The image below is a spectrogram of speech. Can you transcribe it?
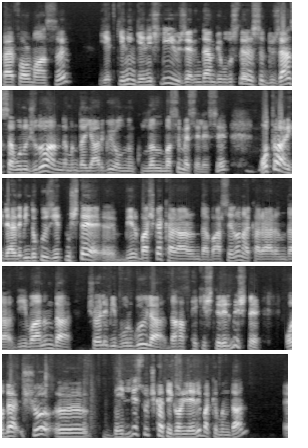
performansı yetkinin genişliği üzerinden bir uluslararası düzen savunuculuğu anlamında yargı yolunun kullanılması meselesi o tarihlerde 1970'te e, bir başka kararında Barcelona kararında divanın da şöyle bir vurguyla daha pekiştirilmişti. O da şu e, belli suç kategorileri bakımından e,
